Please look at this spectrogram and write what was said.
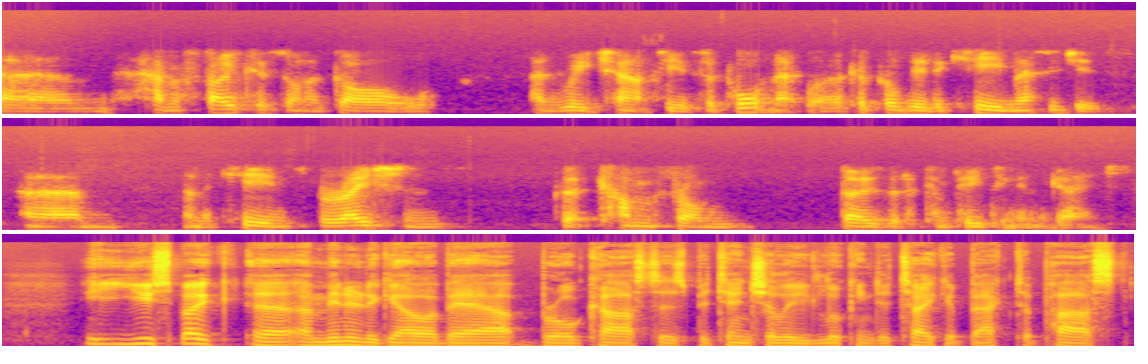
um, have a focus on a goal, and reach out to your support network are probably the key messages um, and the key inspirations that come from those that are competing in the games. You spoke uh, a minute ago about broadcasters potentially looking to take it back to past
